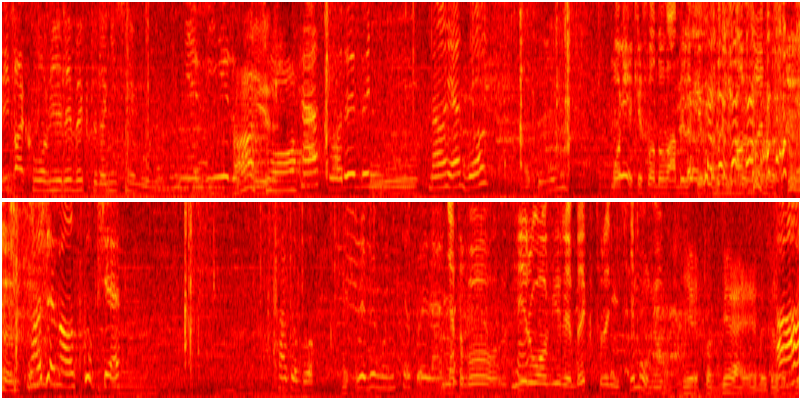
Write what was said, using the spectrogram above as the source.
Rybak łowi ryby, które nic nie mówią. Nie wir. Hasło! Hasło, ryby, nic. No, jak go? Mosiek jest ładowany, lepiej Może on, skup się. Hasło było. Ryby mu nic nie odpowiadają. Nie, to było wir łowi ryby, które nic nie mówią. Wir podbiera ryby. To A,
